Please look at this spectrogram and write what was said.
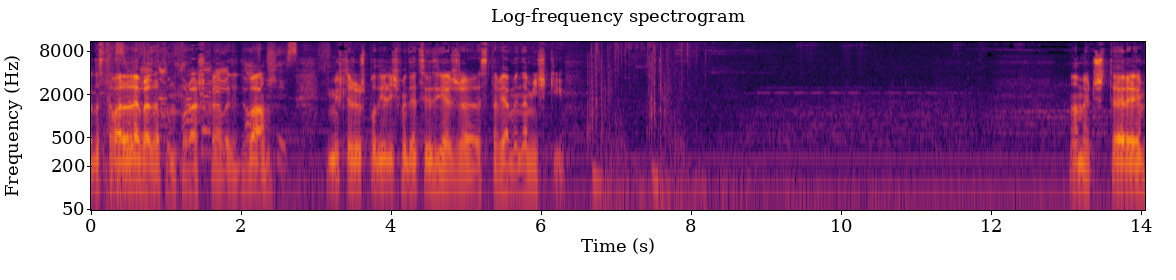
No dostała level za tą porażkę, nawet dwa. I myślę, że już podjęliśmy decyzję, że stawiamy na miśki. Mamy cztery.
